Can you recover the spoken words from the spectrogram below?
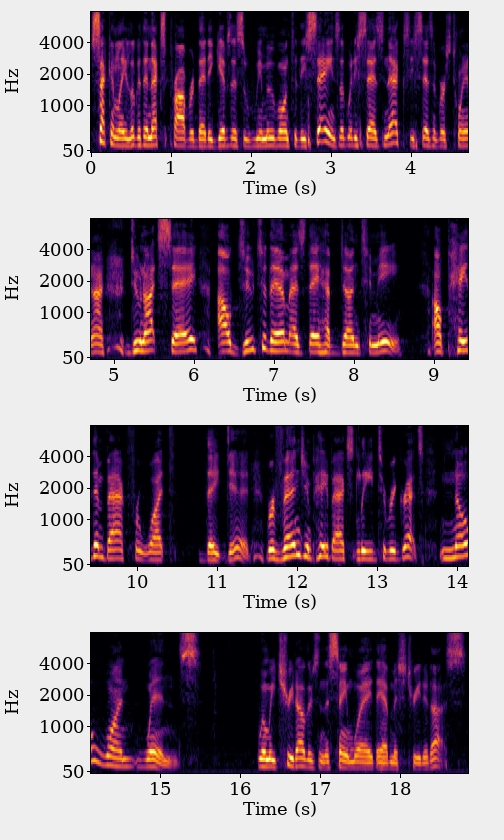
Secondly, look at the next proverb that he gives us as we move on to these sayings. Look what he says next. He says in verse 29 Do not say, I'll do to them as they have done to me. I'll pay them back for what they did. Revenge and paybacks lead to regrets. No one wins. when we treat others in the same way they have mistreated us.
